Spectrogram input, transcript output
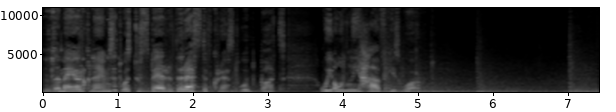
The mayor claims it was to spare the rest of Crestwood, but we only have his word.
